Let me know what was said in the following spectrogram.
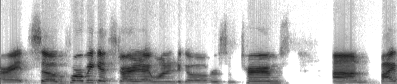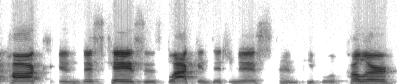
All right, so before we get started, I wanted to go over some terms. Um, BIPOC in this case is Black, Indigenous, and people of color.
